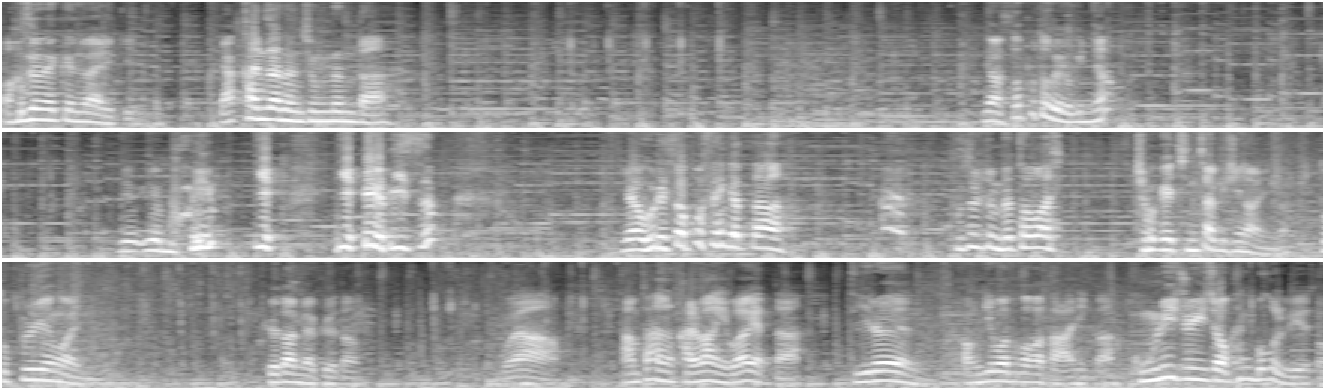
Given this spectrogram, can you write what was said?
어둠의 끝말잇기 약한 자는 죽는다 야 서포터 왜 여기 있냐? 얘, 얘 뭐임? 얘, 얘 여기 있어? 야 우리 서포 생겼다 구슬 좀 뱉어봐 씨. 저게 진짜 귀신 아닌가? 도플갱어가 있네 괴담이야 괴담 뭐야 단판은 갈망 입어야겠다 딜은 광기버섯가 다 하니까 공리주의적 행복을 위해서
